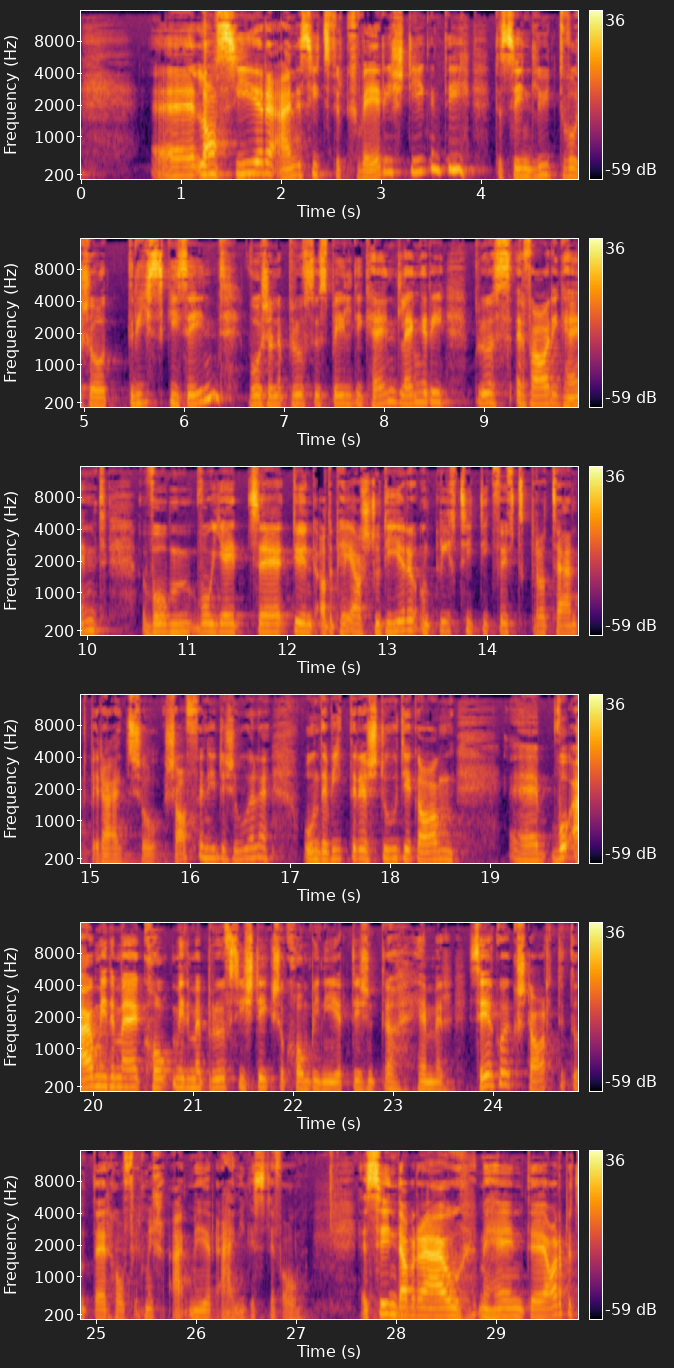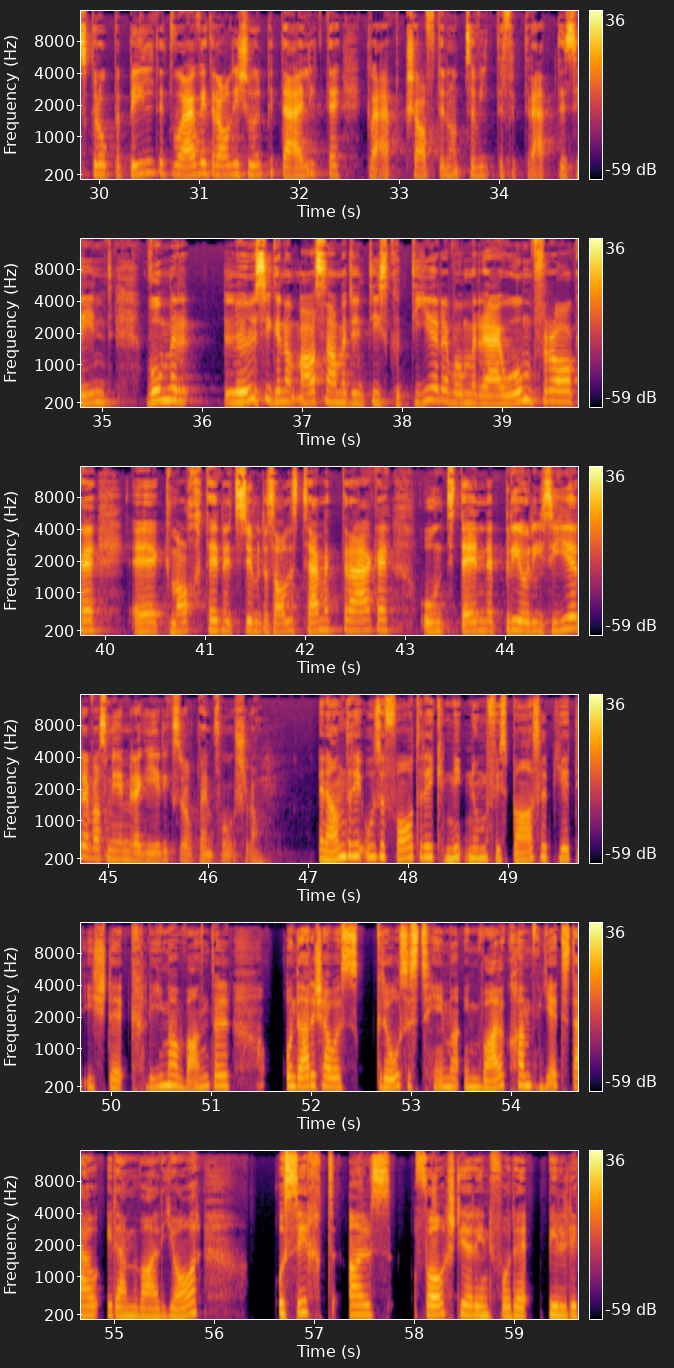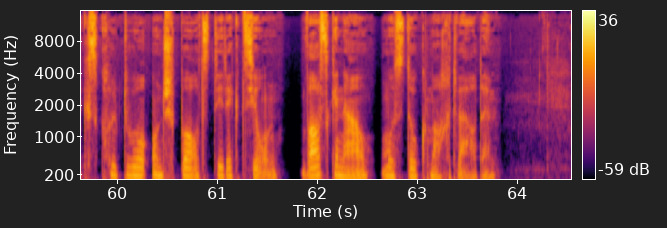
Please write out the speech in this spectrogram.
äh, lancieren. Einerseits für Quereinsteigende. Das sind Leute, die schon 30 sind, die schon eine Berufsausbildung haben, längere Berufserfahrung haben, wo, wo jetzt äh, an der PA studieren und gleichzeitig 50 Prozent bereits schon arbeiten in der Schule. Und ein weiterer Studiengang, äh, wo auch mit einem, mit einem Berufseinstieg schon kombiniert ist. Und da haben wir sehr gut gestartet und da hoffe ich mich mehr einiges davon. Es sind aber auch, wir haben eine Arbeitsgruppe gebildet, wo auch wieder alle Schulbeteiligten, Gewerkschaften und so weiter vertreten sind, wo wir Lösungen und Massnahmen diskutieren, wo wir auch Umfragen äh, gemacht haben. Jetzt tun wir das alles zusammentragen und dann priorisieren, was wir im Regierungsrat vorschlagen Eine andere Herausforderung, nicht nur fürs Baselbiet, ist der Klimawandel. Und er ist auch ein grosses Thema im Wahlkampf, jetzt auch in diesem Wahljahr. Aus Sicht als Vorsteherin von der Bildungs-, Kultur- und Sportdirektion, was genau muss da gemacht werden?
